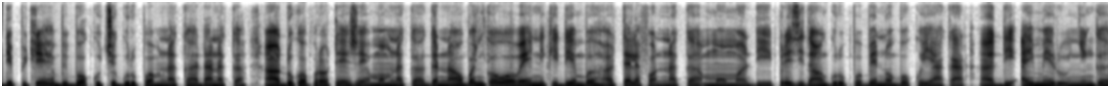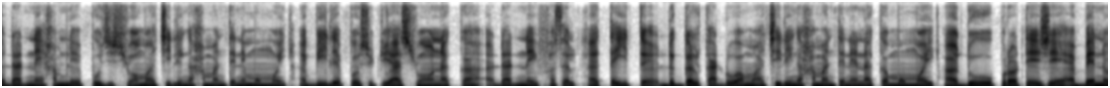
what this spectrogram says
député bi bokk ci groupe am nag daanaka ah, du ko protéger moom nag gannaaw bañ ko woowee ni ki démb téléphone nag moom di président groupe Benno Bokk Yaakaar ah, di Aymérou Gning daal dinay xamle position ci li nga xamante ne moom mooy bii lépp situation nag daal di nay fasal te it dëggal kàdduwam ci li nga xamante ne nag moom mooy du protéger benn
